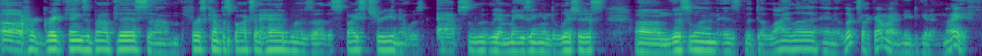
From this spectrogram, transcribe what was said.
Oh, I've heard great things about this. Um, the first compass box I had was uh, the Spice Tree, and it was absolutely amazing and delicious. Um, this one is the Delilah, and it looks like I might need to get a knife.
